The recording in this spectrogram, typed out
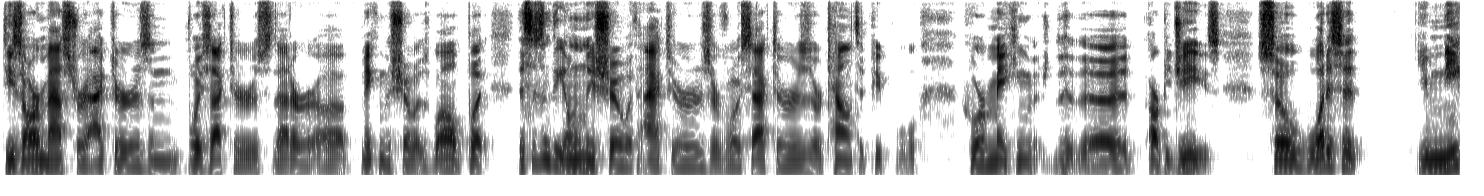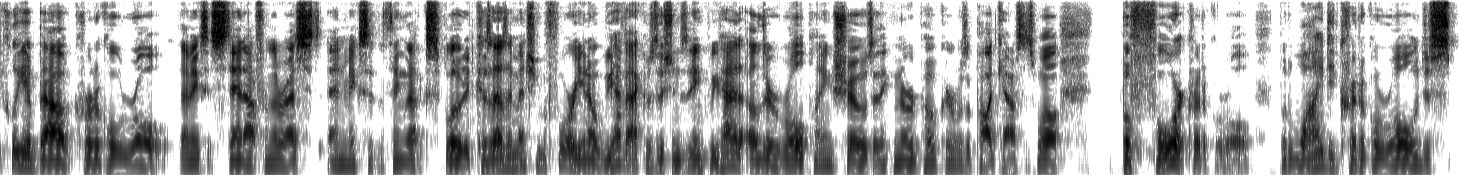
these are master actors and voice actors that are uh, making the show as well. But this isn't the only show with actors or voice actors or talented people who are making the, the, the RPGs. So, what is it uniquely about Critical Role that makes it stand out from the rest and makes it the thing that exploded? Because as I mentioned before, you know, we have Acquisitions Inc. We've had other role playing shows. I think Nerd Poker was a podcast as well before Critical Role. But why did Critical Role just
